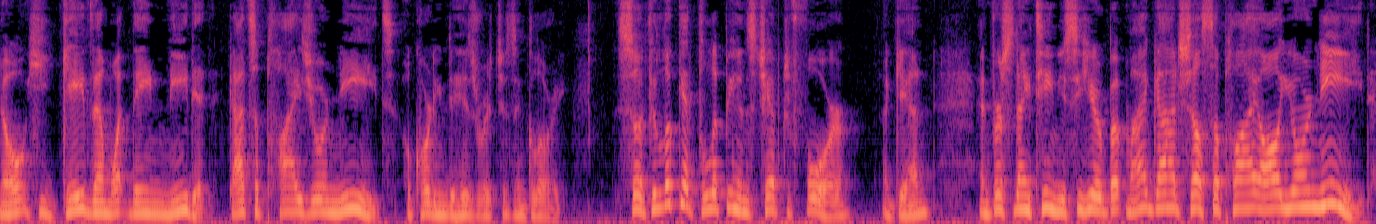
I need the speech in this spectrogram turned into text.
No, He gave them what they needed. God supplies your needs according to His riches and glory. So if you look at Philippians chapter 4 again, and verse 19, you see here, but my God shall supply all your need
